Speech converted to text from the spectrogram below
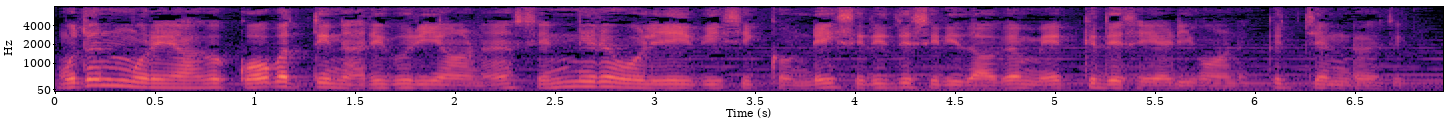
முதன்முறையாக கோபத்தின் அறிகுறியான செந்நிற ஒளியை வீசிக்கொண்டே சிறிது சிறிதாக மேற்கு திசை அடிவானுக்குச் சென்றது.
